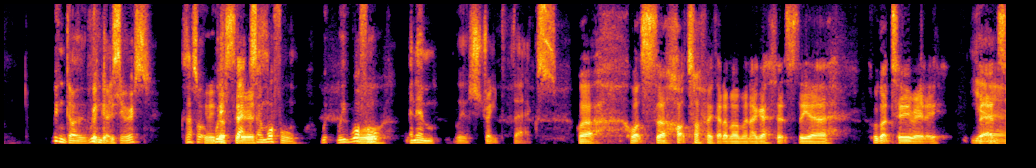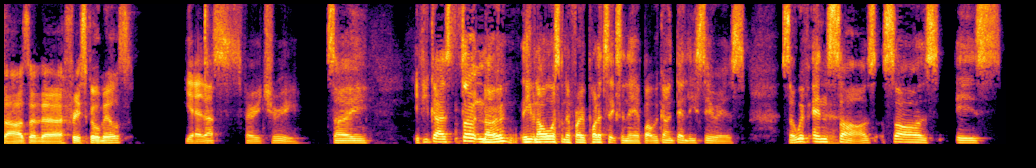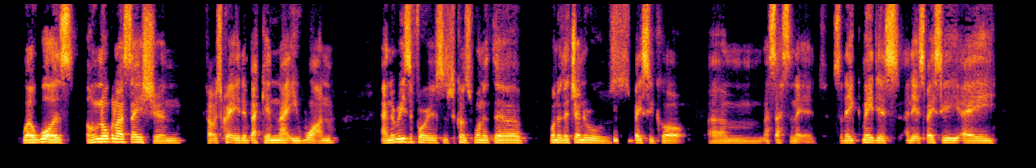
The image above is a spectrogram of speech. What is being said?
We can go we can go serious because that's what we facts serious? and waffle. We, we waffle Ooh. and then we're straight facts. Well, what's the hot topic at the moment? I guess it's the uh, we've got two really: the Yeah, EndSARS and the free school meals. yeah, that's very true. So if you guys don't know, even though I was going to throw politics in there, but we're going deadly serious. So with EndSARS, SARS is well was an organization that was created back in '91, and the reason for it is because one of the one of the generals basically got um, assassinated. So they made this, and it's basically a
